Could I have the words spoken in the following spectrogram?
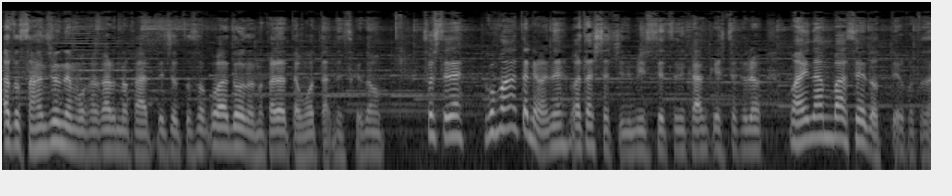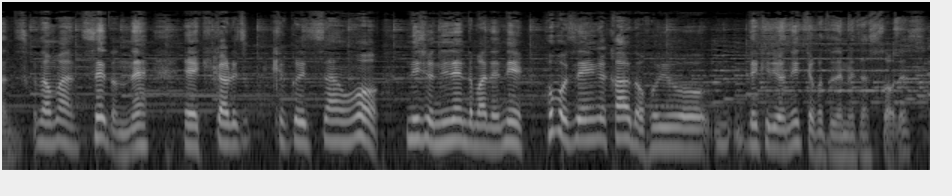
あと30年もかかるのかって、ちょっとそこはどうなのかなって思ったんですけど、そしてね、5番あたりはね、私たちに密接に関係してくるマイナンバー制度っていうことなんですけど、まあ、制度のね、えー、企画確立さんを22年度までに、ほぼ全員がカードを保有できるようにっていうことで目指すそうです。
